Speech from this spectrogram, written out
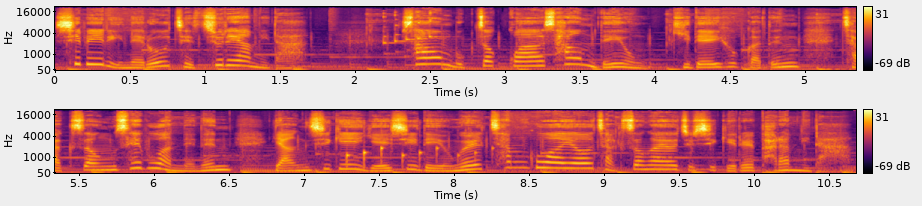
10일 이내로 제출해야 합니다. 사업 목적과 사업 내용, 기대 효과 등 작성 세부 안내는 양식의 예시 내용을 참고하여 작성하여 주시기를 바랍니다.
